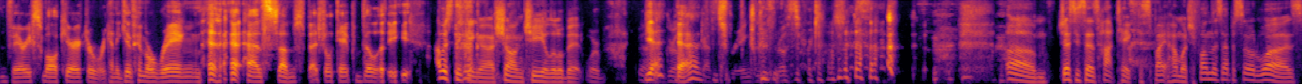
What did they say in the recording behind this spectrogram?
very small character. We're gonna give him a ring that has some special capability. I was thinking uh Shang Chi a little bit where uh, Yeah, yeah. got some rings and throws um Jesse says hot take despite how much fun this episode was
